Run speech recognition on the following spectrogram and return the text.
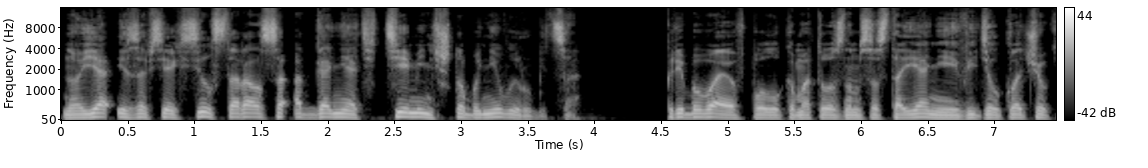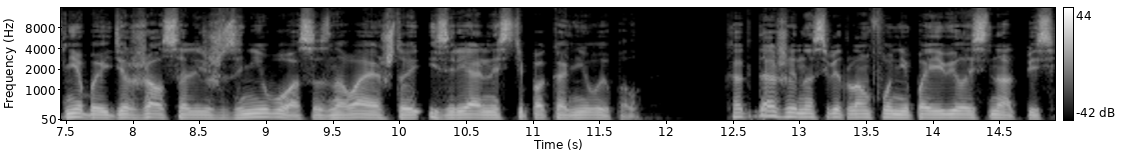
но я изо всех сил старался отгонять темень, чтобы не вырубиться. Пребывая в полукоматозном состоянии, видел клочок неба и держался лишь за него, осознавая, что из реальности пока не выпал. Когда же на светлом фоне появилась надпись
